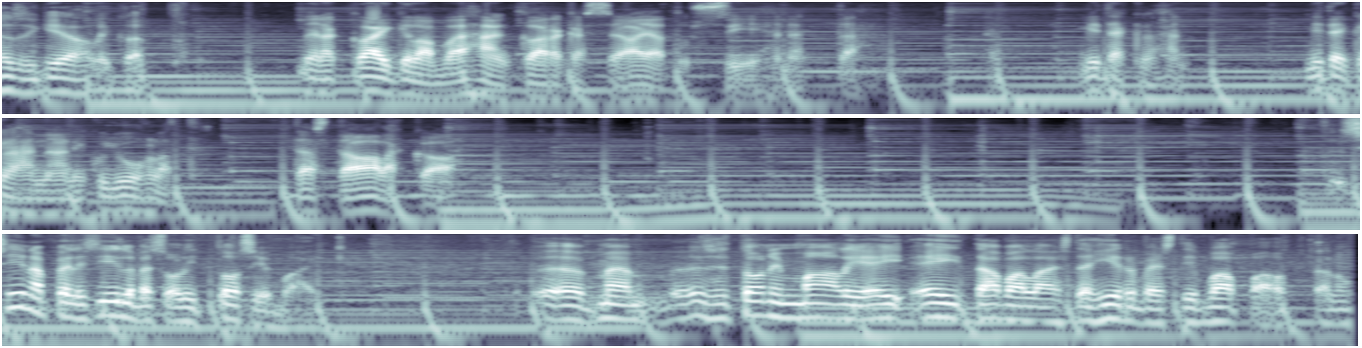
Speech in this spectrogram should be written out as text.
Helsingin katto. Meillä kaikilla vähän karkas se ajatus siihen, että, että mitäköhän mitenköhän nämä niin juhlat tästä alkaa. Siinä pelissä Ilves oli tosi vaikea. Mä, se Tonin maali ei, ei tavallaan sitä hirveästi vapauttanut.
